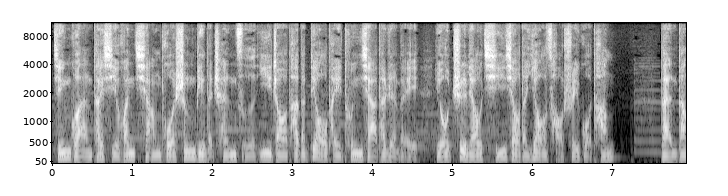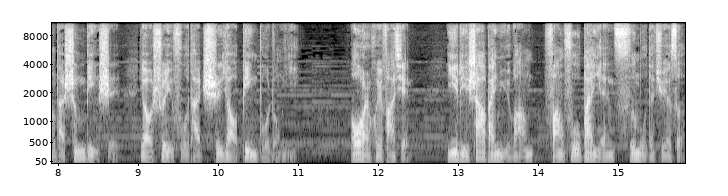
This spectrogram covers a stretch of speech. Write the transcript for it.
尽管她喜欢强迫生病的臣子依照她的调配吞下他认为有治疗奇效的药草水果汤。但当他生病时，要说服他吃药并不容易。偶尔会发现，伊丽莎白女王仿佛扮演慈母的角色，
